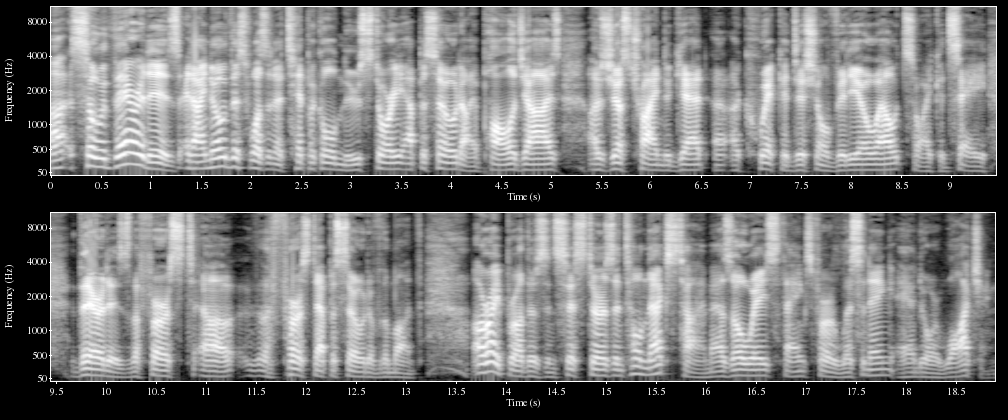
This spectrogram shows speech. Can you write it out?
Uh, so there it is. And I know this wasn't a typical news story episode. I apologize. I was just trying to get a, a quick additional video out so I could say, there it is, the first, uh, the first episode of the month. All right, brothers and sisters, until next time, as always, thanks for listening and or watching.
